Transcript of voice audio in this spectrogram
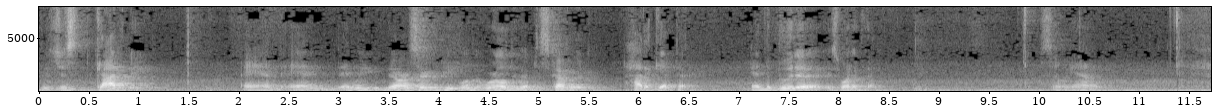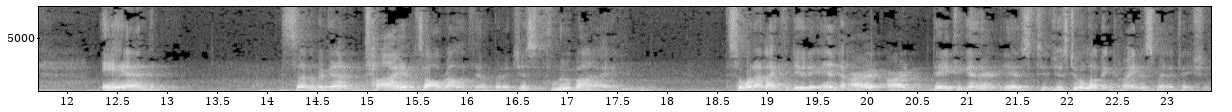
There's just got to be. And, and, and we, there are certain people in the world who have discovered how to get there. And the Buddha is one of them. So, yeah. And, son of a gun, time, it's all relative, but it just flew by. So, what I'd like to do to end our, our day together is to just do a loving kindness meditation.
